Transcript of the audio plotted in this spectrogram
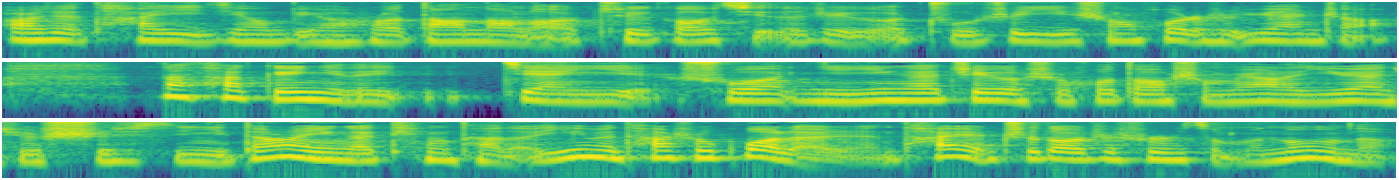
而且他已经比方说当到了最高级的这个主治医生或者是院长，那他给你的建议说你应该这个时候到什么样的医院去实习，你当然应该听他的，因为他是过来人，他也知道这事儿怎么弄的。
